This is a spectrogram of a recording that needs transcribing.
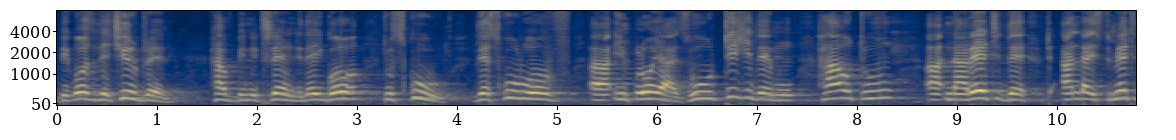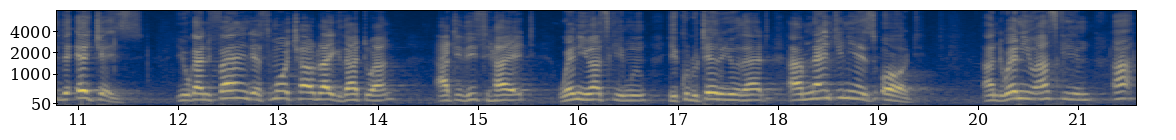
because the children have been trained. They go to school, the school of uh, employers who teach them how to uh, narrate the, underestimate the ages. You can find a small child like that one at this height. When you ask him, he could tell you that I'm 19 years old. And when you ask him, ah,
